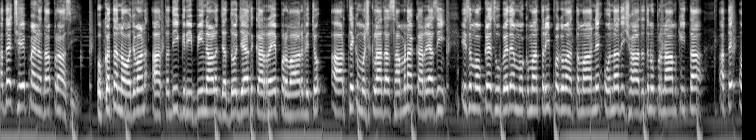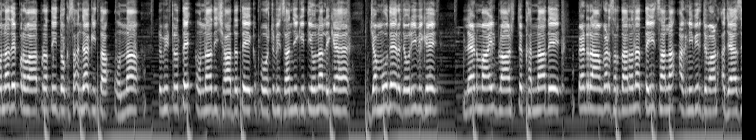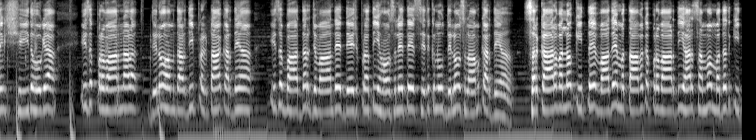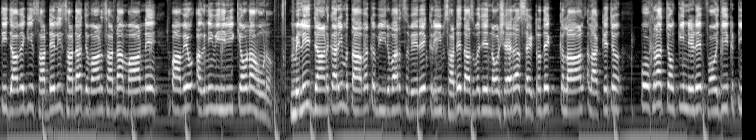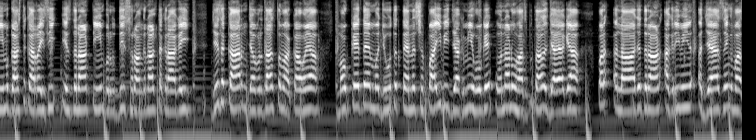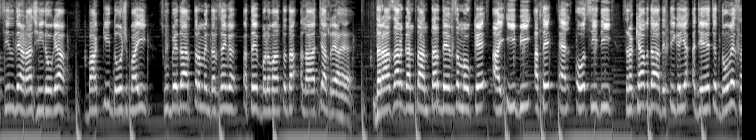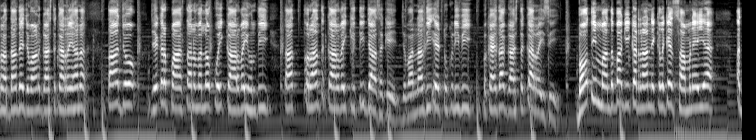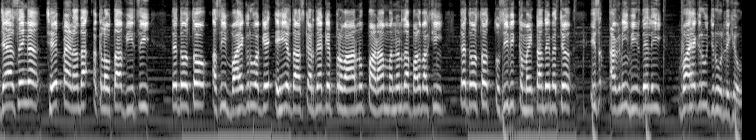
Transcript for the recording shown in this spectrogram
ਅਤੇ 6 ਭੈਣਾਂ ਦਾ ਭਰਾ ਸੀ। ਉਕਤ ਨੌਜਵਾਨ ਅੱਤ ਦੀ ਗਰੀਬੀ ਨਾਲ ਜਦੋਜਹਿਦ ਕਰ ਰਹੇ ਪਰਿਵਾਰ ਵਿੱਚੋਂ ਆਰਥਿਕ ਮੁਸ਼ਕਲਾਂ ਦਾ ਸਾਹਮਣਾ ਕਰ ਰਿਹਾ ਸੀ। ਇਸ ਮੌਕੇ ਸੂਬੇ ਦੇ ਮੁੱਖ ਮੰਤਰੀ ਭਗਵੰਤ ਮਾਨ ਨੇ ਉਹਨਾਂ ਦੀ ਸ਼ਹਾਦਤ ਨੂੰ ਪ੍ਰਣਾਮ ਕੀਤਾ ਅਤੇ ਉਹਨਾਂ ਦੇ ਪਰਿਵਾਰ ਪ੍ਰਤੀ ਦੁੱਖ ਸਾਂਝਾ ਕੀਤਾ। ਉਹਨਾਂ ਟਵਿੱਟਰ ਤੇ ਉਹਨਾਂ ਦੀ ਸ਼ਹਾਦਤ ਤੇ ਇੱਕ ਪੋਸਟ ਵੀ ਸਾਂਝੀ ਕੀਤੀ। ਉਹਨਾਂ ਲਿਖਿਆ ਹੈ, ਜੰਮੂ ਦੇ ਰਜੌਰੀ ਵਿਖੇ ਲੈਂਡਮਾਈਨ ਬਲਾਸਟ 'ਚ ਖੰਨਾ ਦੇ ਪਿੰਡ ਰਾਮਗੜ੍ਹ ਸਰਦਾਰਾਂ ਦਾ 23 ਸਾਲਾ ਅਗਨੀਵੀਰ ਜਵਾਨ ਅਜੈ ਸਿੰਘ ਸ਼ਹੀਦ ਹੋ ਗਿਆ। ਇਸ ਪਰਿਵਾਰ ਨਾਲ ਦਿਲੋਂ ਹਮਦਰਦੀ ਪ੍ਰਗਟਾ ਕਰਦੇ ਹਾਂ। ਇਸ ਬਹਾਦਰ ਜਵਾਨ ਦੇ ਦੇਸ਼ ਪ੍ਰਤੀ ਹੌਸਲੇ ਤੇ ਸਿਦਕ ਨੂੰ ਦਿਲੋਂ ਸਲਾਮ ਕਰਦੇ ਹਾਂ। ਸਰਕਾਰ ਵੱਲੋਂ ਕੀਤੇ ਵਾਅਦੇ ਮੁਤਾਬਕ ਪਰਿਵਾਰ ਦੀ ਹਰ ਸੰਭਵ ਮਦਦ ਕੀਤੀ ਜਾਵੇਗੀ। ਸਾਡੇ ਲਈ ਸਾਡਾ ਜਵਾਨ, ਸਾਡਾ ਮਾਣ ਨੇ ਭਾਵੇਂ ਉਹ ਅਗਨੀਵੀਰੀ ਕਿਉਂ ਨਾ ਹੋਣ। ਮਿਲੀ ਜਾਣਕਾਰੀ ਮੁਤਾਬਕ ਵੀਰਵਾਰ ਸਵੇਰੇ ਕਰੀਬ 10:30 ਵਜੇ ਨੌਸ਼ਹਿਰਾ ਸੈਕਟਰ ਦੇ ਕਲਾਲ ਇਲਾਕੇ 'ਚ ਪੋਖਰਾ ਚੌਂਕੀ ਨੇੜੇ ਫੌਜ ਦੀ ਇੱਕ ਟੀਮ ਗਸ਼ਤ ਕਰ ਰਹੀ ਸੀ। ਇਸ ਦੌਰਾਨ ਟੀਮ ਬਰੂਦੀ ਸੁਰੰਗ ਨਾਲ ਟਕਰਾ ਗਈ, ਜਿਸ ਕਾਰਨ ਜ਼ਬਰਦਸਤ ਧਮਾਕਾ ਹੋਇਆ। ਮੌਕੇ ਤੇ ਮੌਜੂਦ ਤਿੰਨ ਸਿਪਾਹੀ ਵੀ ਜ਼ਖਮੀ ਹੋ ਗਏ। ਉਹਨਾਂ ਨੂੰ ਹਸਪਤਾਲ ਜਾਇਆ ਗਿਆ, ਪਰ ਇਲਾਜ ਦੌਰਾਨ ਅਗਰੀਵੀਨ ਅਜੈ ਸਿੰਘ ਵਾਸੀ ਲੁਧਿਆਣਾ ਸ਼ਹੀਦ ਹੋ ਗਿਆ। ਬਾਕੀ ਦੋ ਸਿਪਾਹੀ ਸੂਬੇਦਾਰ ਧਰਮਿੰਦਰ ਸਿੰਘ ਅਤੇ ਬਲਵੰਤ ਦਾ ਇਲਾਜ ਚੱਲ ਰਿਹਾ ਹੈ। ਦਰਅਸਲ ਗਣਤੰਤਰ ਦਿਵਸ ਮੌਕੇ ਆਈਈਬੀ ਅਤੇ ਐਲਓਸੀ ਦੀ ਸੁਰੱਖਿਆ ਵਧਾ ਦਿੱਤੀ ਗਈ ਹੈ। ਅਜਿਹੇ 'ਚ ਦੋਵੇਂ ਸਰਹੱਦਾਂ ਦੇ ਜਵਾਨ ਗਸ਼ਤ ਕਰ ਰਹੇ ਹਨ। ਤਾਂ ਜੋ ਜੇਕਰ ਪਾਕਿਸਤਾਨ ਵੱਲੋਂ ਕੋਈ ਕਾਰਵਾਈ ਹੁੰਦੀ, ਤਾਂ ਤੁਰੰਤ ਕਾਰਵਾਈ ਕੀਤੀ ਜਾ ਸਕੇ। ਜਵਾਨਾਂ ਦੀ ਇਹ ਟੁਕੜੀ ਵੀ ਬਕਾਇਦਾ ਗਸ਼ਤ ਕਰ ਰਹੀ ਸੀ। ਬਹੁਤ ਹੀ ਮੰਦਭਾਗੀ ਘਟਨਾ ਨਿਕਲ ਕੇ ਸਾਹਮਣੇ ਆਈ ਹੈ। ਅਜੈ ਸਿੰਘ 6 ਭੈਣਾਂ ਦਾ ਇਕਲੌਤਾ ਵੀਰ ਸੀ। ਤੇ ਦੋਸਤੋ, ਅਸੀਂ ਵਾਹਿਗੁਰੂ ਅੱਗੇ ਇਹੀ ਅਰਦਾਸ ਕਰਦੇ ਹਾਂ ਕਿ ਪਰਿਵਾਰ ਨੂੰ ਭਾਣਾ ਮੰਨਣ ਦਾ ਬਲ ਬਖਸ਼ੀ। ਤੇ ਦੋਸਤੋ, ਤੁਸੀਂ ਵੀ ਕਮੈਂਟਾਂ ਦੇ ਵਿੱਚ ਇਸ ਅਗਨੀ ਵੀਰ ਦੇ ਲਈ ਵਾਹਿਗੁਰੂ ਜ਼ਰੂਰ ਲਿਖਿਓ।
